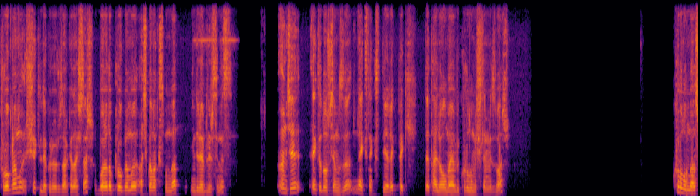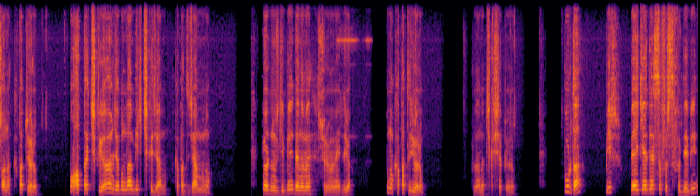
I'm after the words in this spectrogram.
programı şu şekilde kuruyoruz arkadaşlar. Bu arada programı açıklama kısmından indirebilirsiniz. Önce exe dosyamızı next next diyerek pek detaylı olmayan bir kurulum işlemimiz var. Kurulumdan sonra kapatıyorum. Bu altta çıkıyor. Önce bundan bir çıkacağım. Kapatacağım bunu. Gördüğünüz gibi deneme sürümü veriliyor. Bunu kapatıyorum. Buradan da çıkış yapıyorum. Burada bir bgd00 diye bir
